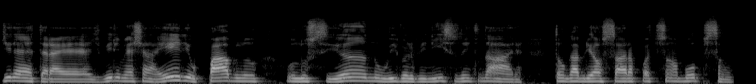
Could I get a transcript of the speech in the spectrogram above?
Direto, era é, vira e mexe, era ele, o Pablo, o Luciano, o Igor Vinícius dentro da área. Então, Gabriel Sara pode ser uma boa opção.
